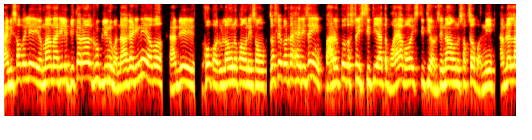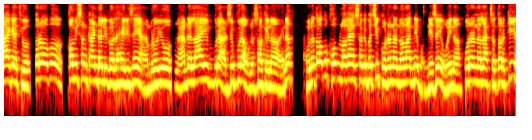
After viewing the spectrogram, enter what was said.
हामी सबैले यो महामारीले विकराल रूप लिनुभन्दा अगाडि नै अब हामीले खोपहरू लाउन पाउनेछौँ। जसले गर्दाखेरि चाहिँ भारतको जस्तो स्थिति या त भयावह स्थितिहरू चाहिँ नआउन सक्छ भन्ने हामीलाई लागेको थियो। तर अब कमिसन काण्डले गर्दाखेरि चाहिँ हाम्रो यो हामीलाई लागेको कुराहरू चाहिँ पुरा हुन सकेन होइन? हुन त अब खोप लगाइसकेपछि कोरोना नलाग्ने भन्ने चाहिँ होइन। कोरोना लाग्छ तर के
